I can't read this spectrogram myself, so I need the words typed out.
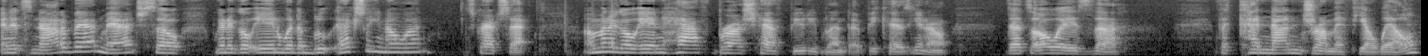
and it's not a bad match, so I'm going to go in with a blue, actually, you know what? Scratch that. I'm going to go in half brush, half beauty blender, because, you know, that's always the, the conundrum, if you will.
